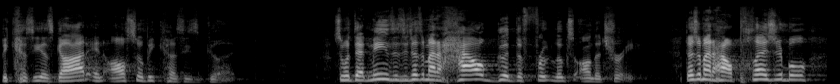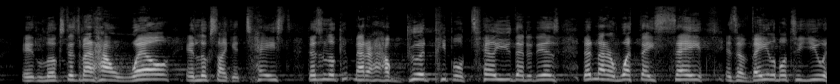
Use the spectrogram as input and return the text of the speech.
Because He is God and also because He's good. So, what that means is it doesn't matter how good the fruit looks on the tree, it doesn't matter how pleasurable it looks, doesn't matter how well it looks like it tastes, doesn't look, matter how good people tell you that it is, doesn't matter what they say is available to you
